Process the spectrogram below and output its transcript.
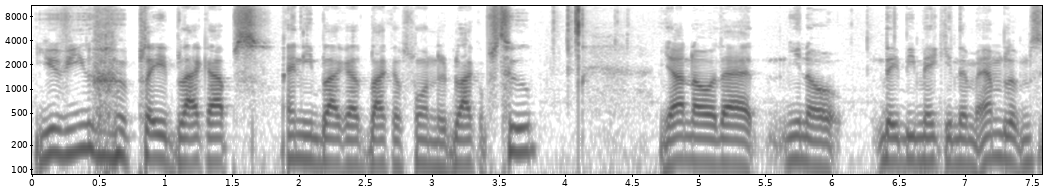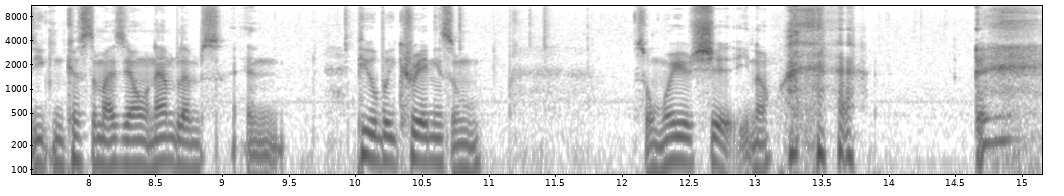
you've you played Black Ops, any Black Ops, Black Ops One, or Black Ops Two, y'all know that you know they be making them emblems. You can customize your own emblems, and people be creating some some weird shit, you know.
